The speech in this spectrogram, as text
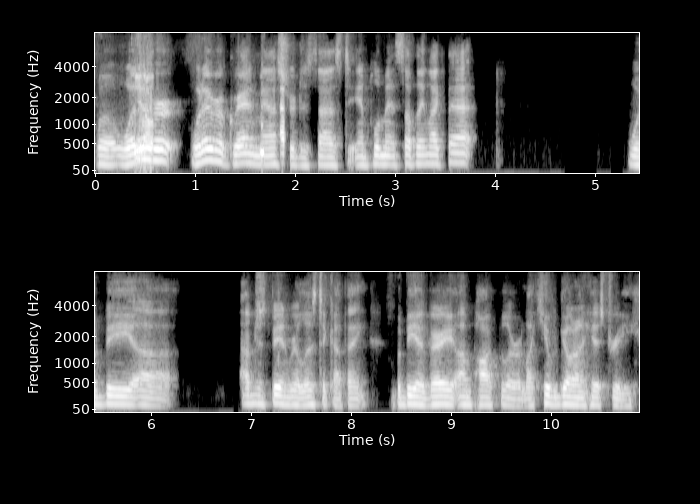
Well, whatever you know, whatever grandmaster decides to implement something like that would be. Uh, I'm just being realistic. I think would be a very unpopular. Like he would go down history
